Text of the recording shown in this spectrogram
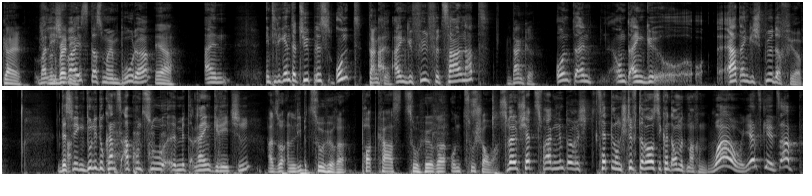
geil. weil bin ich ready. weiß, dass mein Bruder Ja. ein intelligenter Typ ist und Danke. ein- ein Gefühl für Zahlen hat Danke. und ein und ein Ge er hat ein Gespür dafür. Deswegen, Dulli, du kannst ab und zu äh, mit reingrätschen. Also an liebe Zuhörer, Podcast-Zuhörer und Zuschauer. Zwölf Schätzfragen, nehmt eure Zettel und Stifte raus, ihr könnt auch mitmachen. Wow, jetzt geht's ab.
